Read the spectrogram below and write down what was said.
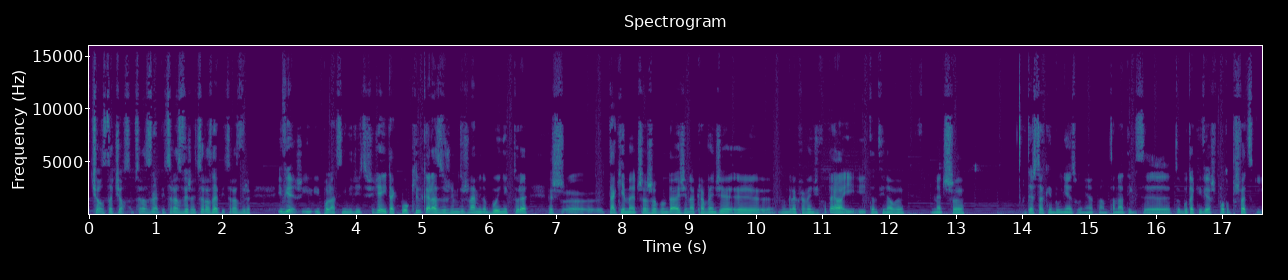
cios za ciosem, coraz lepiej, coraz wyżej, coraz lepiej, coraz wyżej. I wiesz, i, i Polacy nie wiedzieli, co się dzieje. I tak było kilka razy z różnymi drużynami. No były niektóre, wiesz, e, takie mecze, że oglądałeś je na krawędzie, e, na krawędzi fotela i, i ten finałowy mecz e, też całkiem był niezły, nie? Tam Fanatics, y, to był taki, wiesz, potop szwedzki.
